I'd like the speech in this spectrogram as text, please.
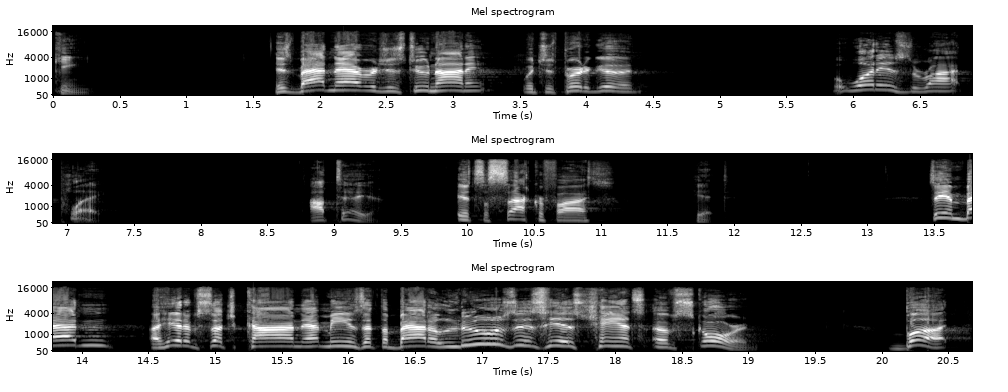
king. His batting average is 290, which is pretty good. But what is the right play? I'll tell you. It's a sacrifice hit. See, in batting, a hit of such kind, that means that the batter loses his chance of scoring. But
